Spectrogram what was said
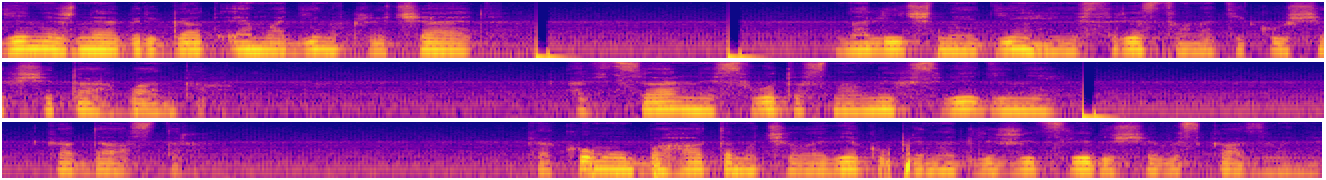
Денежный агрегат М1 включает наличные деньги и средства на текущих счетах банков Официальный свод основных сведений. Кадастр. Какому богатому человеку принадлежит следующее высказывание?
